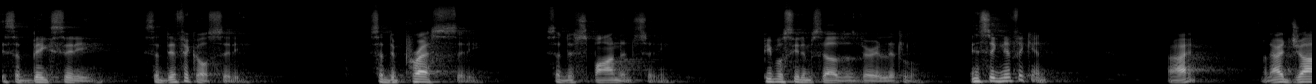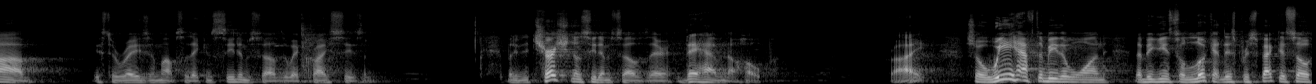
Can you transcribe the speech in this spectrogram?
It's a big city, it's a difficult city, it's a depressed city, it's a despondent city. People see themselves as very little, insignificant. All right? And our job is to raise them up so they can see themselves the way Christ sees them. But if the church don't see themselves there, they have no hope. Right? So we have to be the one that begins to look at this perspective. So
